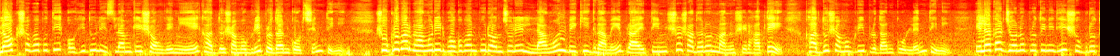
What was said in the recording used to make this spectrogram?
ব্লক সভাপতি অহিদুল ইসলামকে সঙ্গে নিয়ে খাদ্য সামগ্রী প্রদান করছেন তিনি। শুক্রবার ভাঙড়ের ভগবানপুর অঞ্চলের লাঙলবেকি গ্রামে প্রায় তিনশো সাধারণ মানুষের হাতে খাদ্য সামগ্রী প্রদান করলেন তিনি। এলাকার জনপ্রতিনিধি সুব্রত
